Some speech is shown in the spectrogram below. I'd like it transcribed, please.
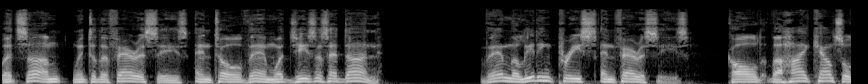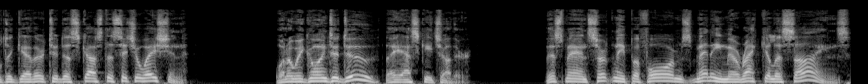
But some went to the Pharisees and told them what Jesus had done. Then the leading priests and Pharisees called the high council together to discuss the situation. What are we going to do? They asked each other. This man certainly performs many miraculous signs.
